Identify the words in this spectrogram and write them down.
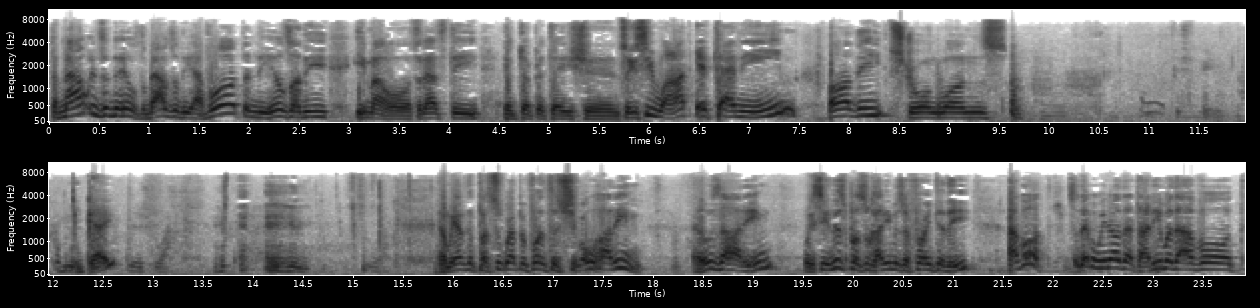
The mountains and the hills. The mountains are the avot and the hills are the imahot. So that's the interpretation. So you see what? Etanim are the strong ones. Okay? and we have the pasuk right before it says Shim'u Harim. And who's the Harim? We see in this pasuk Harim is referring to the Avot. So therefore we know that Harim are the Avot,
